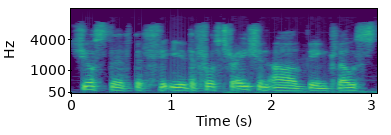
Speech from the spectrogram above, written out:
just the, the the frustration of being close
